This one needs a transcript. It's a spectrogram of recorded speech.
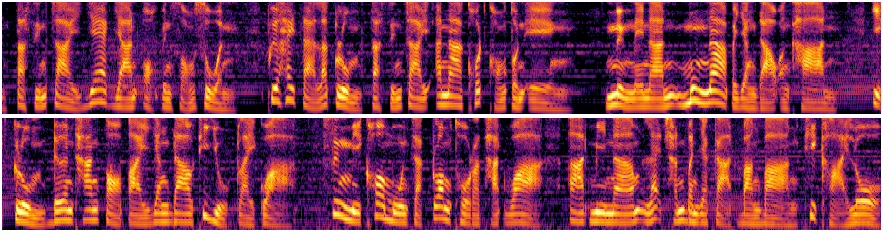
ำตัดสินใจแยกยานออกเป็นสองส่วน เพื่อให้แต่ละกลุ่มตัดสินใจอนาคตของตนเอง หนึ่งในนั้นมุ่งหน้าไปยังดาวอังคาร อีกกลุ่มเดินทางต่อไปยังดาวที่อยู่ไกลกว่า ซึ่งมีข้อมูลจากกล้องโทรทัศน์ว่า อาจมีน้ำและชั้นบรรยากาศบางๆ ที่คล้ายโลก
